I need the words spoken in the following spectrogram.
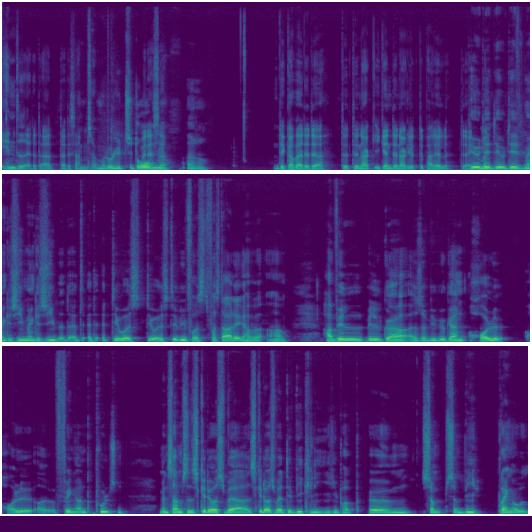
intet af det, der, er- der er det samme. Så må du lytte til dråben altså-. Altså, Det kan godt være det der. Det, det er nok, igen, det er nok lidt det parallelle. Det er, det er jo det, det, er jo det, man kan sige, man kan sige at, at, at, at det, er jo også, det er jo også det, vi fra, fra start af har, har, har vil, vil gøre. Altså, vi vil jo gerne holde, holde øh, fingeren på pulsen. Men samtidig skal det også være, skal det, også være det, vi kan lide i hiphop, øhm, som, som vi bringer ud.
